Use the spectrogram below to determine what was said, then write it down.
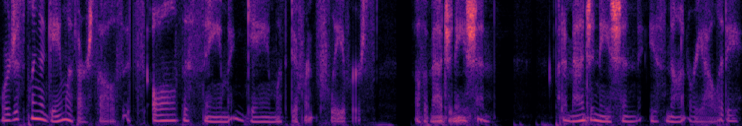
We're just playing a game with ourselves. It's all the same game with different flavors of imagination. But imagination is not reality.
